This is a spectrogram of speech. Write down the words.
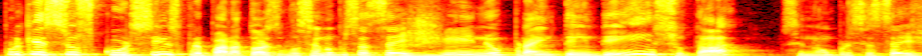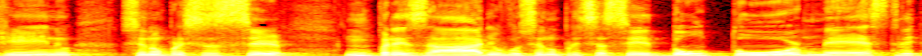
Porque se os cursinhos preparatórios, você não precisa ser gênio para entender isso, tá? Você não precisa ser gênio, você não precisa ser empresário, você não precisa ser doutor, mestre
